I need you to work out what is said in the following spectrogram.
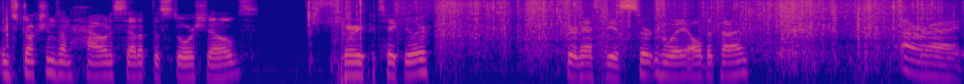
Instructions on how to set up the store shelves. Very particular. Sure it has to be a certain way all the time. Alright.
